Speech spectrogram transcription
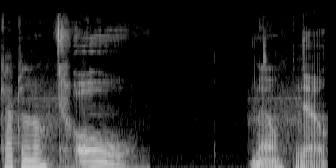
captain at all? Oh, No. No.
